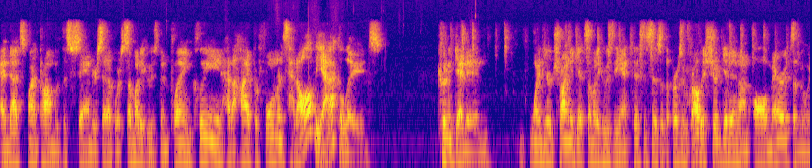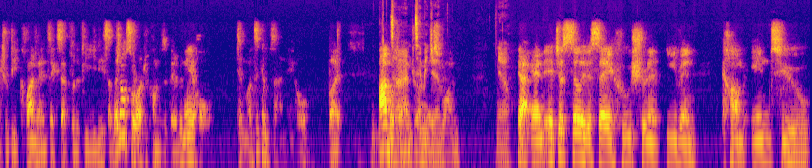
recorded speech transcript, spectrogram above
And that's my problem with the standard setup where somebody who's been playing clean, had a high performance, had all the accolades, couldn't get in. When you're trying to get somebody who's the antithesis of the person who probably should get in on all merits of it, which would be Clemens, except for the PED stuff. Then also Roger Clemens is a bit of an a-hole. Tim Lincecum's not an a-hole, but I'm with Andrew on Timmy this Jim. one. Yeah. Yeah, and it's just silly to say who shouldn't even come into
